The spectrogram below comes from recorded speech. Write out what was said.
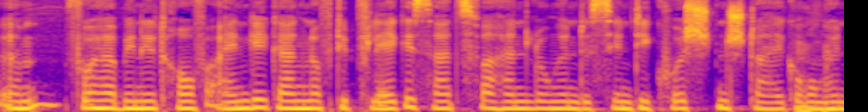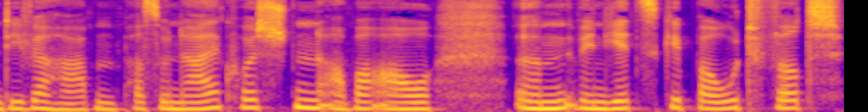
ähm, vorher bin ich darauf eingegangen, auf die Pflegesatzverhandlungen, das sind die Kostensteigerungen, mhm. die wir haben. Personalkosten, aber auch, ähm, wenn jetzt gebaut wird,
